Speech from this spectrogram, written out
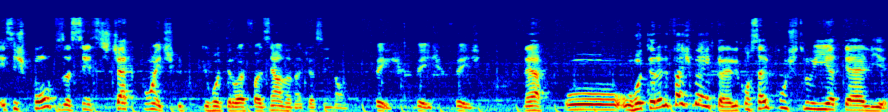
esses pontos, assim, esses checkpoints que, que o roteiro vai fazendo, né? Tipo assim, não, fez, fez, fez, né? O, o roteiro ele faz bem, cara, ele consegue construir até ali.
